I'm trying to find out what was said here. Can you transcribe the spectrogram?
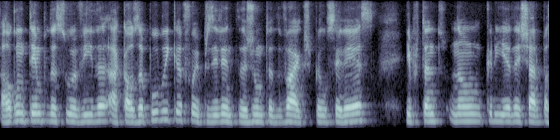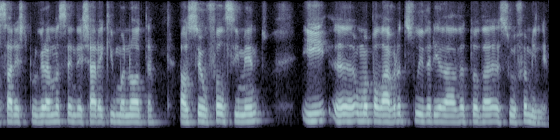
algum tempo da sua vida à causa pública, foi presidente da Junta de Vagos pelo CDS e, portanto, não queria deixar passar este programa sem deixar aqui uma nota ao seu falecimento e uh, uma palavra de solidariedade a toda a sua família.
